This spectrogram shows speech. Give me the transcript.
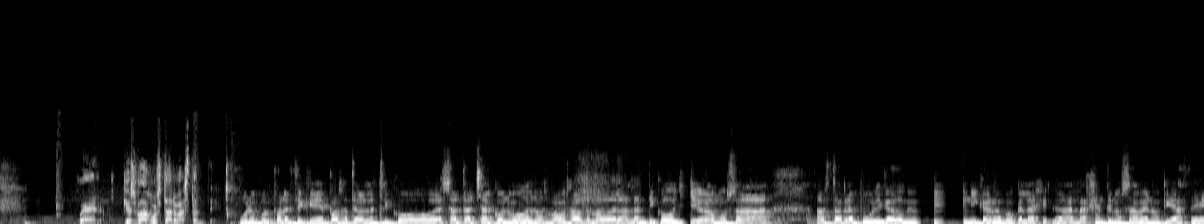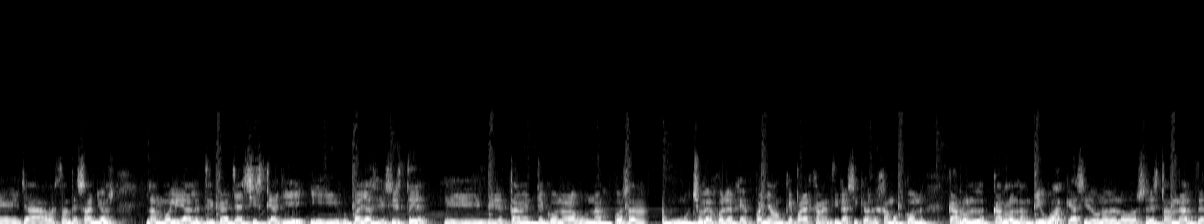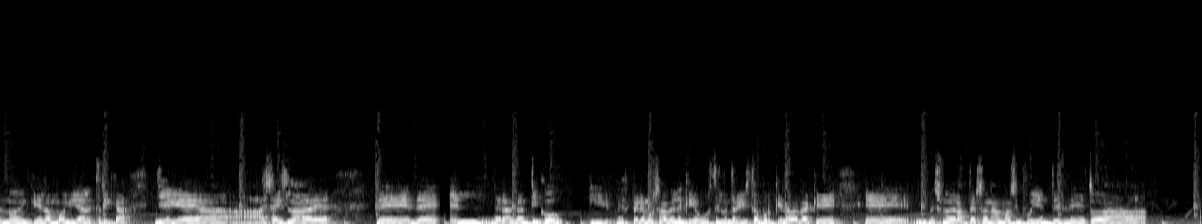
bueno, que os va a gustar bastante. Bueno, pues parece que Pasatero Eléctrico salta el charco, ¿no? Nos vamos al otro lado del Atlántico, llegamos a, hasta República Dominicana, porque la, gente no sabe, ¿no? Que hace ya bastantes años la movilidad eléctrica ya existe allí y vaya si existe, y directamente con algunas cosas mucho mejores que España, aunque parezca mentira. Así que os dejamos con Carlos, Carlos la Antigua, que ha sido uno de los estandartes, ¿no? En que la movilidad eléctrica llegue a, a esa isla de del, Atlántico y esperemos a ver que guste la entrevista porque la verdad que eh, es una de las personas más influyentes de toda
